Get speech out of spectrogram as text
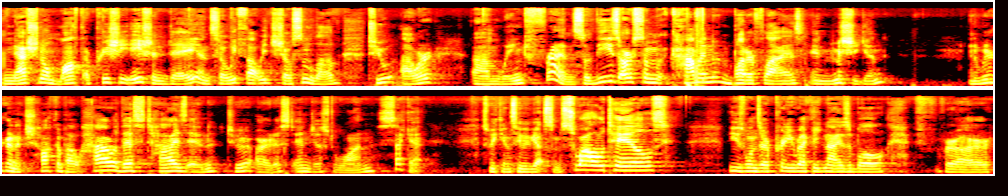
National Moth Appreciation Day, and so we thought we'd show some love to our um, winged friends. So these are some common butterflies in Michigan. And we're going to talk about how this ties in to an artist in just one second. So we can see we've got some swallowtails. These ones are pretty recognizable for our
